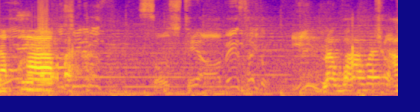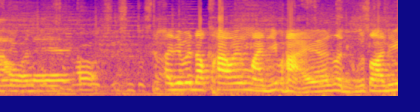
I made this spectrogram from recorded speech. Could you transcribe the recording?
นักภาพนักภาพไม่เอาเลยอันนี้เป็นนักภาพไม่มาที่หายส่วนกูตอนนี้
